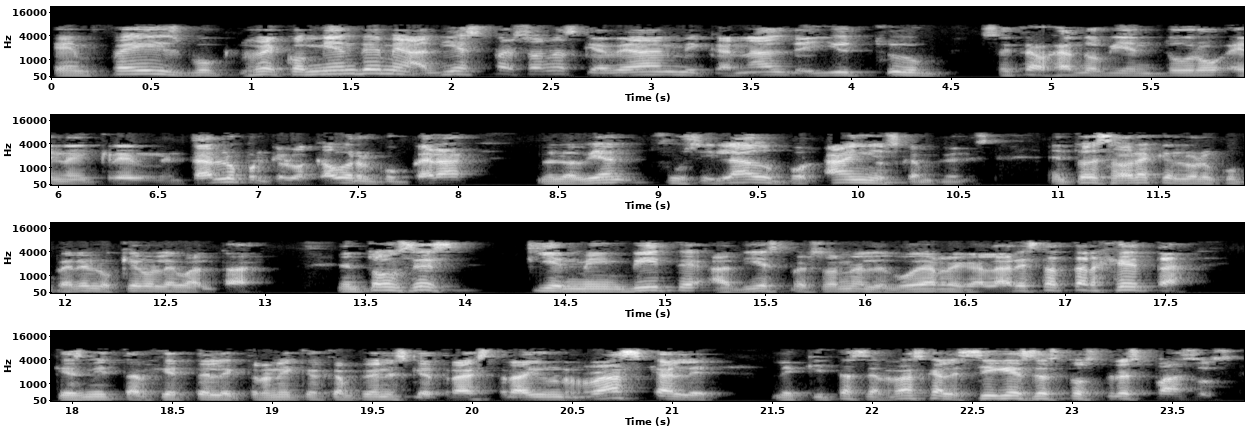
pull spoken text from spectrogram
en Facebook, recomiéndeme a 10 personas que vean mi canal de YouTube. Estoy trabajando bien duro en incrementarlo porque lo acabo de recuperar. Me lo habían fusilado por años, campeones. Entonces, ahora que lo recuperé, lo quiero levantar. Entonces, quien me invite a 10 personas les voy a regalar esta tarjeta, que es mi tarjeta electrónica campeones que traes, trae un ráscale, le quitas el ráscale, sigues estos tres pasos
